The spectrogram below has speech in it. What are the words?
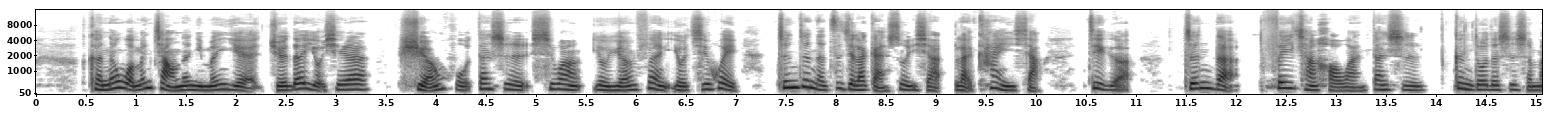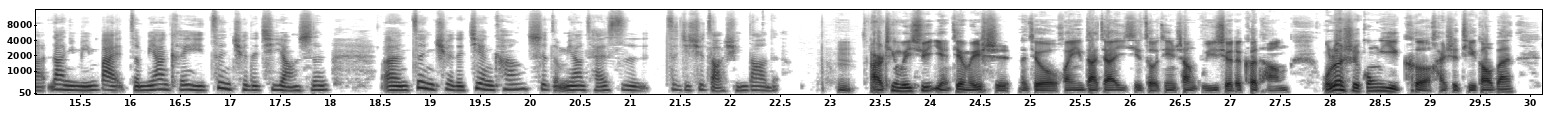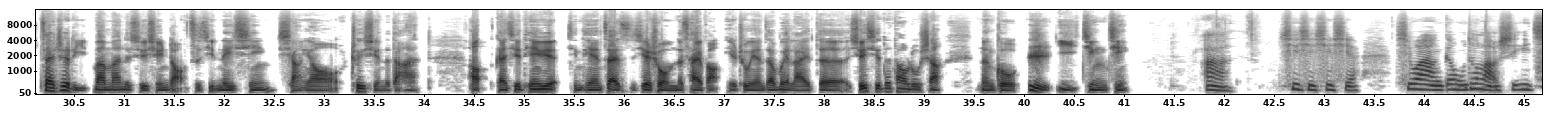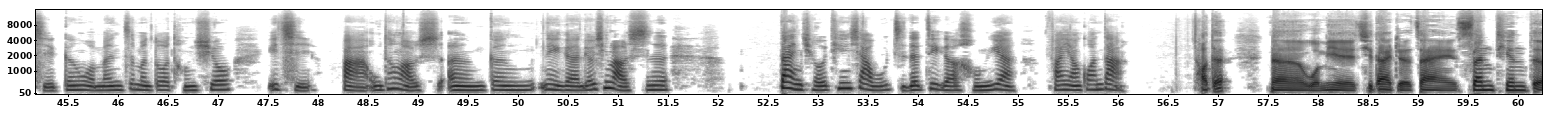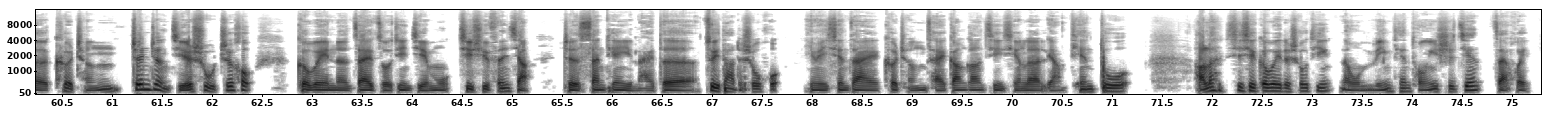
可能我们讲的你们也觉得有些玄乎，但是希望有缘分、有机会，真正的自己来感受一下，来看一下，这个真的非常好玩。但是更多的是什么？让你明白怎么样可以正确的去养生。嗯，正确的健康是怎么样才是自己去找寻到的？嗯，耳听为虚，眼见为实，那就欢迎大家一起走进上古医学的课堂。无论是公益课还是提高班，在这里慢慢的去寻找自己内心想要追寻的答案。好，感谢天悦今天再次接受我们的采访，也祝愿在未来的学习的道路上能够日益精进。啊，谢谢谢谢，希望跟吴桐老师一起，跟我们这么多同修一起。把吴桐老师，嗯，跟那个刘星老师“但求天下无子”的这个宏愿发扬光大。好的，那我们也期待着在三天的课程真正结束之后，各位呢再走进节目，继续分享这三天以来的最大的收获。因为现在课程才刚刚进行了两天多。好了，谢谢各位的收听，那我们明天同一时间再会。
